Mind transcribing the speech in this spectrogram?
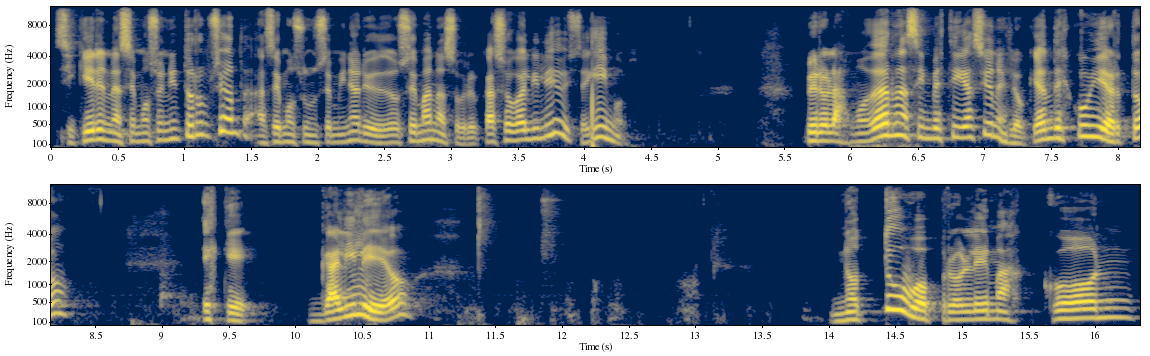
Si quieren hacemos una interrupción, hacemos un seminario de dos semanas sobre el caso Galileo y seguimos. Pero las modernas investigaciones lo que han descubierto es que Galileo no tuvo problemas con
